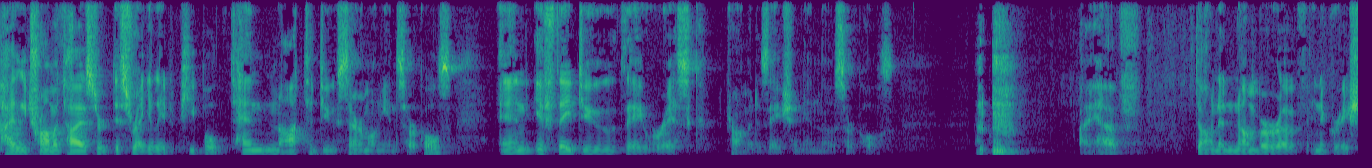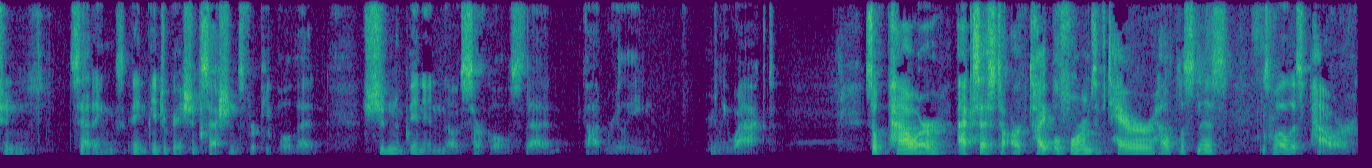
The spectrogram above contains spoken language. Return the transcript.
highly traumatized or dysregulated people tend not to do ceremony in circles. And if they do, they risk traumatization in those circles. I have done a number of integration settings, and integration sessions for people that shouldn't have been in those circles that got really, really whacked. So power, access to archetypal forms of terror, helplessness, as well as power.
